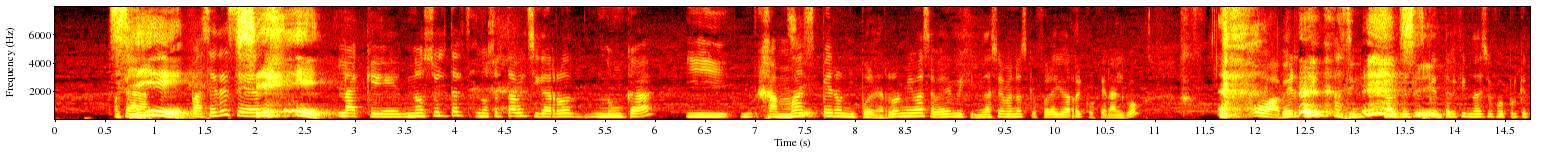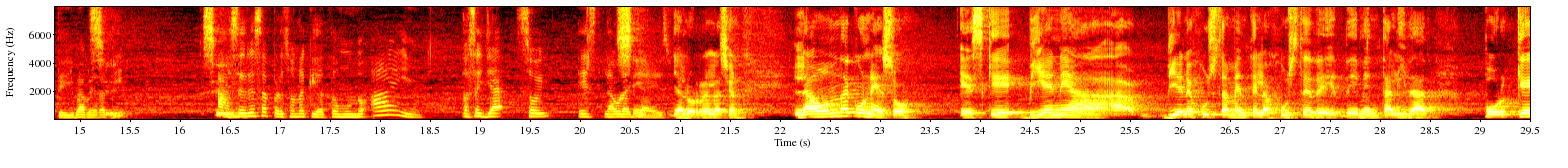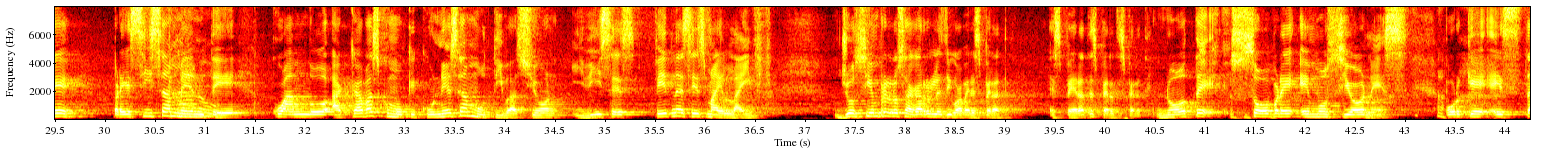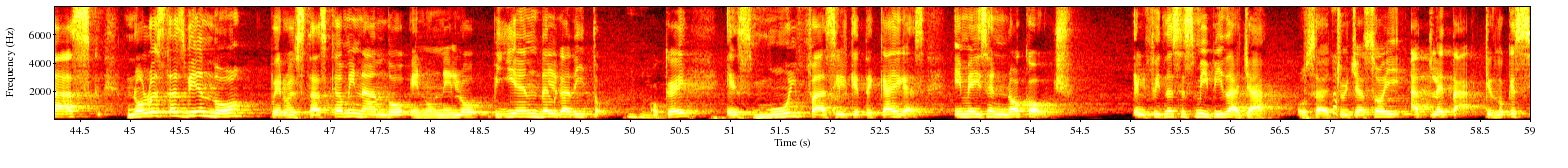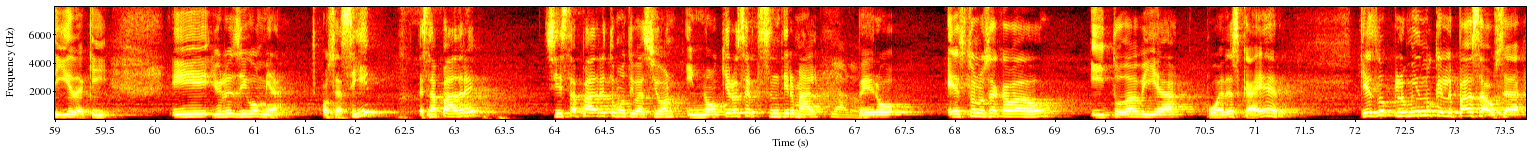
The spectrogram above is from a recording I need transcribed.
O sea, sí, pasé de ser sí. la que no suelta el- no soltaba el cigarro nunca y jamás, Sí. pero ni por error me ibas a ver en el gimnasio a menos que fuera yo a recoger algo o a verte, así. Las veces que entré al gimnasio fue porque te iba a ver a ti. A ser esa persona que ya todo el mundo, ay, o sea, ya soy, es Laura, ya es. Ya lo relaciona. La onda con eso es que viene, a, viene justamente el ajuste de, de mentalidad. Porque precisamente cuando acabas como que con esa motivación y dices, fitness is my life, yo siempre los agarro y les digo, a ver, espérate, espérate, espérate, espérate. No te sobre emociones, porque estás, no lo estás viendo, pero estás caminando en un hilo bien delgadito, ¿ok? Es muy fácil que te caigas. Y me dicen, no, coach, el fitness es mi vida ya. O sea, yo ya soy atleta, que es lo que sigue de aquí. Y yo les digo, mira, o sea, sí, está padre, sí está padre tu motivación y no quiero hacerte sentir mal, Claro. pero esto no se ha acabado y todavía puedes caer. Que es lo, lo mismo que le pasa, o sea,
